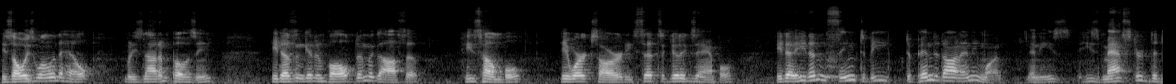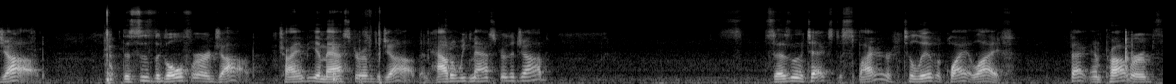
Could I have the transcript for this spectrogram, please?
He's always willing to help, but he's not imposing. He doesn't get involved in the gossip. He's humble. He works hard. He sets a good example. He, do, he doesn't seem to be dependent on anyone, and he's, he's mastered the job. This is the goal for our job. Try and be a master of the job. And how do we master the job? It says in the text, aspire to live a quiet life. In fact, in Proverbs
